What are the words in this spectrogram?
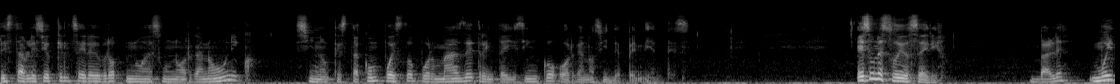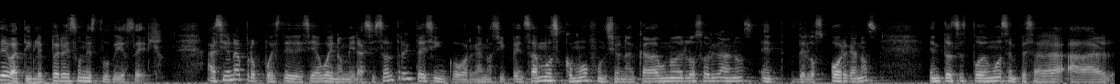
estableció que el cerebro no es un órgano único, sino que está compuesto por más de 35 órganos independientes. Es un estudio serio, ¿vale? Muy debatible, pero es un estudio serio. Hacía una propuesta y decía, bueno, mira, si son 35 órganos y pensamos cómo funcionan cada uno de los órganos, de los órganos, entonces podemos empezar a, dar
